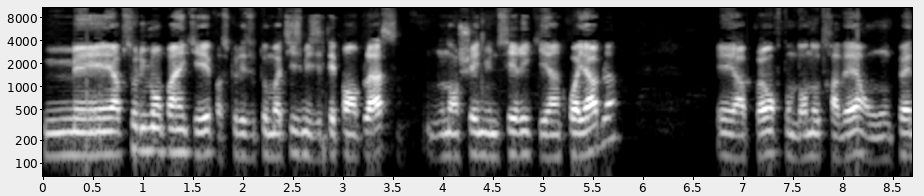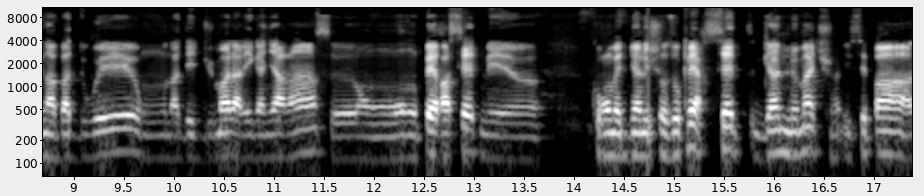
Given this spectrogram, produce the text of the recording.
mais absolument pas inquiet parce que les automatismes n'étaient pas en place. On enchaîne une série qui est incroyable. Et après, on retombe dans nos travers. On peine à battre Douai. On a du mal à les gagner à Reims. Euh, on, perd à 7, mais euh, qu'on remette bien les choses au clair. 7 gagne le match. Ce n'est pas,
